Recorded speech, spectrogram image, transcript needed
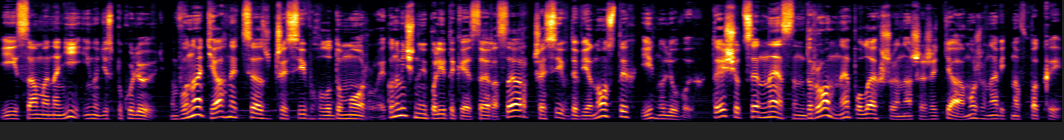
і саме на ній іноді спекулюють. Вона тягнеться з часів голодомору, економічної політики СРСР, часів 90-х і нульових. Те, що це не синдром, не полегшує наше життя, а може навіть навпаки.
